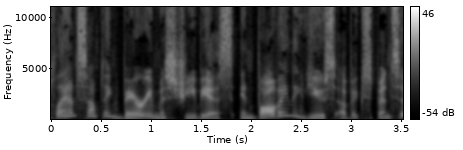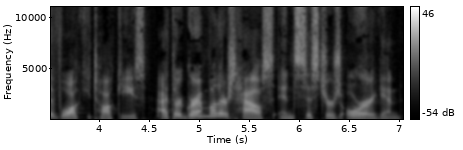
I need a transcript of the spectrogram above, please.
planned something very mischievous involving the use of expensive walkie talkies at their grandmother's house in Sisters, Oregon.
